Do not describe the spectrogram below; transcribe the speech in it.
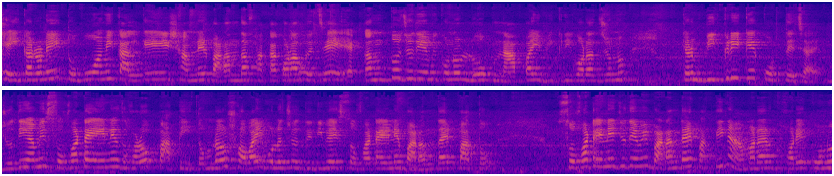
সেই কারণেই তবুও আমি কালকে সামনের বারান্দা ফাঁকা করা হয়েছে। একান্ত যদি আমি কোনো লোক না পাই বিক্রি করার জন্য কারণ বিক্রি কে করতে চায়? যদি আমি সোফাটা এনে ধরো পাতি, তোমরাও সবাই বলেছ দিদিভাই সোফাটা এনে বারান্দায় পাতো। সোফাটা এনে যদি আমি বারান্দায় পাতি না, আমার আর ঘরে কোনো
